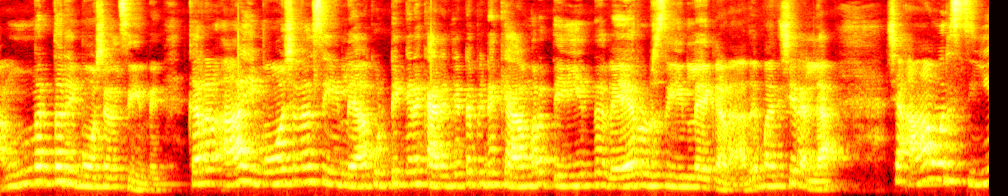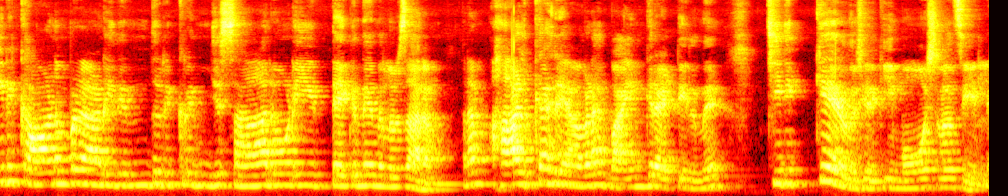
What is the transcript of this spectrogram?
അങ്ങനത്തെ ഒരു ഇമോഷണൽ സീനിൽ കാരണം ആ ഇമോഷണൽ സീനിൽ ആ കുട്ടി ഇങ്ങനെ കരഞ്ഞിട്ട് പിന്നെ ക്യാമറ തിരിയുന്ന വേറൊരു സീനിലേക്കാണ് അത് മനുഷ്യരല്ല. പക്ഷെ ആ ഒരു സീന് കാണുമ്പോഴാണ് ഇത് എന്തൊരു ക്രിഞ്ച് സാധനമാണ് ഈ ഇട്ടേക്കുന്നത് എന്നുള്ളൊരു സാധനം. കാരണം ആൾക്കാര് അവിടെ ഭയങ്കരമായിട്ട് ഇരുന്ന് ചിരിക്കായിരുന്നു ശരിക്കും ഇമോഷണൽ സീനിൽ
